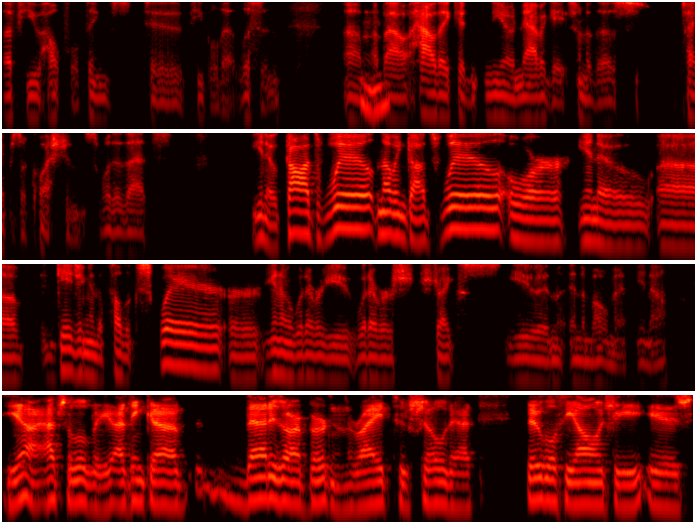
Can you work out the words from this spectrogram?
a, few helpful things to people that listen um, mm-hmm. about how they could, you know, navigate some of those types of questions, whether that's you know god's will knowing god's will or you know uh engaging in the public square or you know whatever you whatever strikes you in in the moment you know? Yeah absolutely. I think uh that is our burden right to show that biblical theology is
